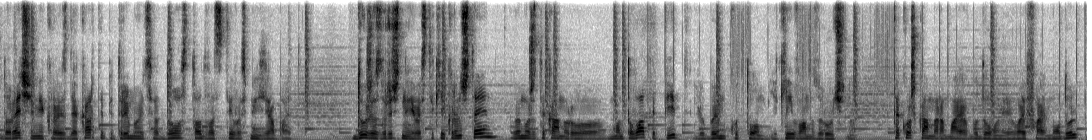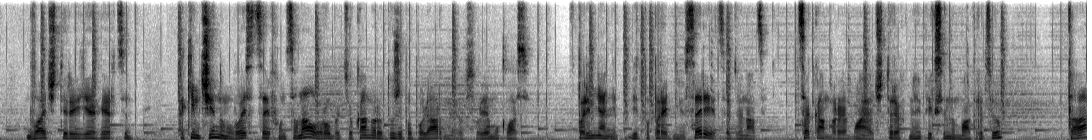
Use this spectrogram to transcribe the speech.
До речі, microSD карти підтримуються до 128 ГБ. Дуже зручний ось такий кронштейн. Ви можете камеру монтувати під любим кутом, який вам зручно. Також камера має вбудований Wi-Fi модуль 2,4 ГГц. Таким чином, весь цей функціонал робить цю камеру дуже популярною в своєму класі. В порівнянні від попередньої серії C12, ця камера має 4 мегапіксельну матрицю та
